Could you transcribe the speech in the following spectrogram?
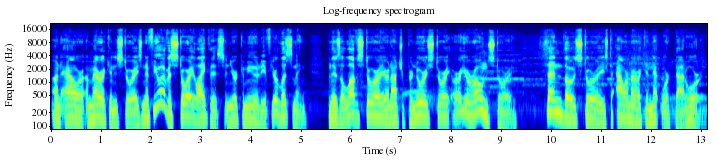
on Our American Stories. And if you have a story like this in your community, if you're listening and there's a love story or an entrepreneur story or your own story, send those stories to ouramericannetwork.org.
